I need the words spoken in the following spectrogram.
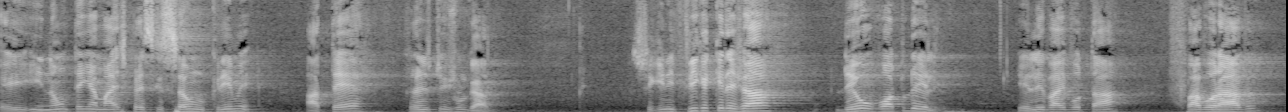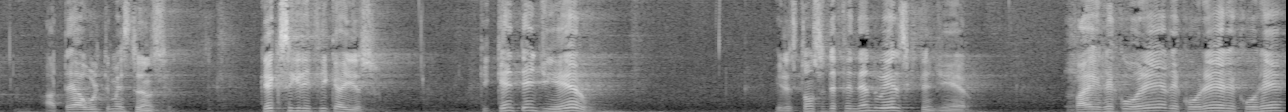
e, e, não tenha mais prescrição no crime até trânsito em julgado. Significa que ele já deu o voto dele. Ele vai votar favorável até a última instância. O que, que significa isso? Que quem tem dinheiro eles estão se defendendo eles que têm dinheiro. Vai recorrer, recorrer, recorrer,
